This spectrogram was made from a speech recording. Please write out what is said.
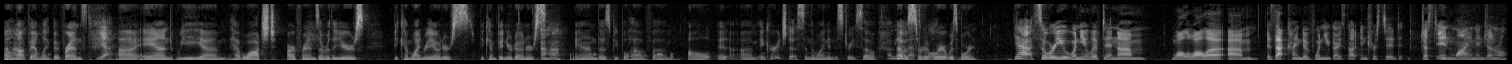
Well, Uh-huh. not family, but friends. Yeah. Uh, and we um, have watched our friends over the years become winery owners, become vineyard owners, Uh-huh. and those people have um, all uh, um, encouraged us in the wine industry. So Oh, yeah, that was sort of where it was born. Yeah. So were you when you lived in um, Walla Walla? Um, is that kind of when you guys got interested just in wine in general?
